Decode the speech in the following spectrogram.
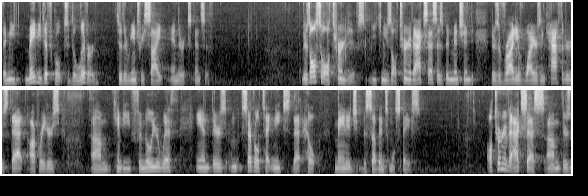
They may, may be difficult to deliver to the reentry site, and they're expensive. There's also alternatives. You can use alternative access, has been mentioned. There's a variety of wires and catheters that operators um, can be familiar with, and there's um, several techniques that help manage the subintimal space. Alternative access, um, there's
